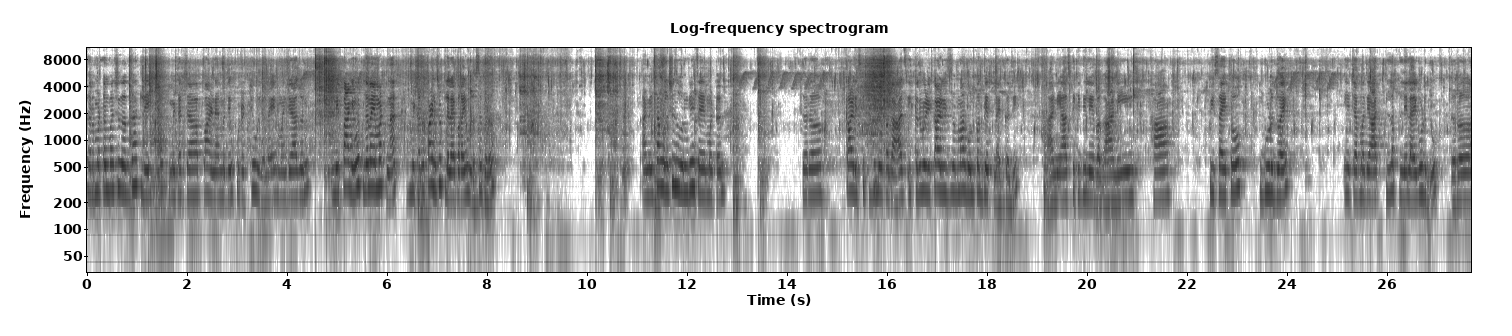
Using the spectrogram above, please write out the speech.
तर मटण पण शिजत घातले इथं. मिठाच्या पाण्यामध्ये उकडत ठेवलेलं आहे. म्हणजे अजून मी पाणी ओतलं नाही मटणात. मिठाचं पाणी सुटलेलं आहे बघा एवढं सगळं. आणि चांगलं शिजवून घ्यायचं आहे मटण. तर काळीज किती दिले बघा. आज इतर वेळी काळीज मागून पण देत नाहीत कधी. आणि आज किती दिले बघा. आणि हा पीस आहे तो गुडदू आहे. ह्याच्यामध्ये आत लपलेला आहे गुडदू. तर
